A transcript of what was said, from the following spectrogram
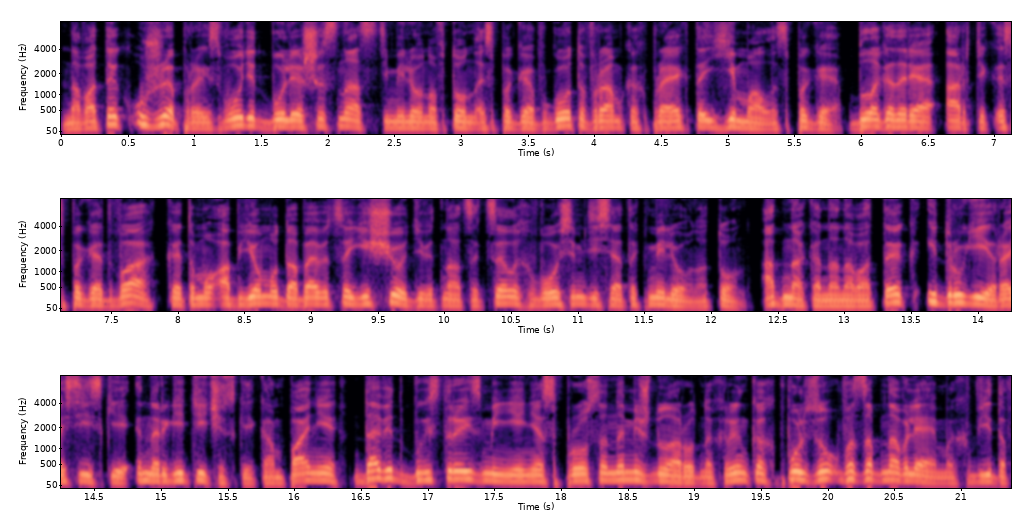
Новотек уже производит более 16 миллионов тонн СПГ в год в рамках проекта Ямал-СПГ. Благодаря Арктик СПГ-2 к этому объему добавится еще 19,8 миллиона тонн. Однако на Новотек и другие российские энергетические компании давит быстрое изменение спроса на международных рынках в пользу возобновляемых видов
